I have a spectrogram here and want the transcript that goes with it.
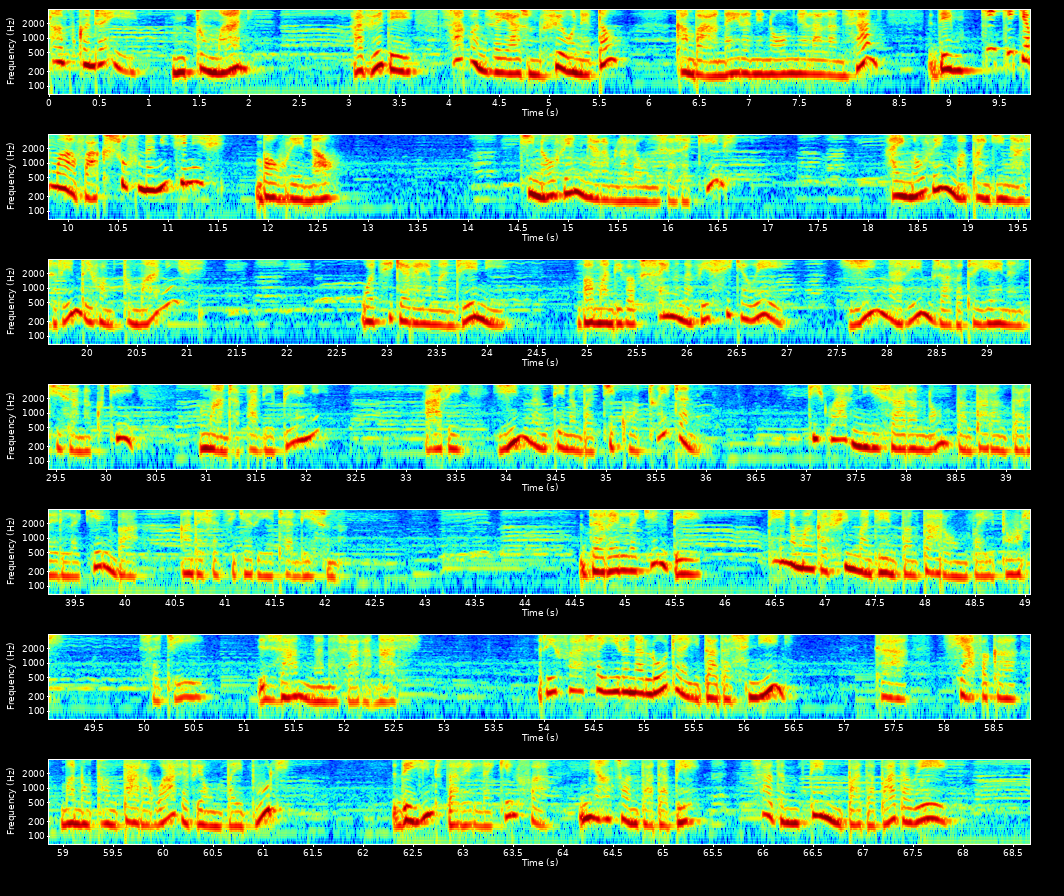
Tampoka indray mitomany. Avy eo dia tsapany izay azon'ny feony atao, ka mba hanairany anao amin'ny alalan'izany dia mikikika mahavaky sofina mihitsy iny izy mba ho renao. Tianao ve ny miara-milalao amin'ny zazakely? Hainao ve ny mampangina azy ireny rehefa mitomany izy? Ho antsika ray aman-dreny, Mba mandefa fisainana ve isika hoe inona re no zavatra iainan'ity zanako ity mandra-pahalehibeny? Ary inona no tena mba tiako ho toetrany? Tiako ary ny hizara aminao ny tantaran'i Darrell kely mba handraisantsika rehetra lesona. Darrell kely dia tena mankafy ny mandre ny tantara ao amin'ny Baiboly satria izaho no nanazarana azy. Rehefa sahirana loatra i Dada sy Neny ka tsy afaka manao tantara ho azy avy ao amin'ny Baiboly, dia indro Darella kely fa miantso an'i Dadabe sady miteny mibadabada hoe,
